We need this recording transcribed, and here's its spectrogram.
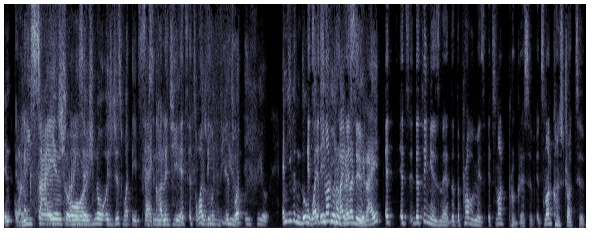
in or like science or, or research. No, it's just what they psychology feel. it's it's what It's they what- feel It's what they feel. And even though It's- what it's they not feel might not be right, it, it's the thing is that the, problem is it's not progressive. It's not constructive.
